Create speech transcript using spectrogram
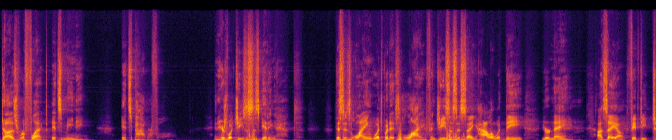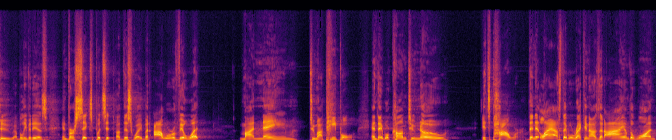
does reflect its meaning, it's powerful. And here's what Jesus is getting at. This is language, but it's life. And Jesus is saying, Hallowed be your name. Isaiah 52, I believe it is, in verse 6 puts it uh, this way But I will reveal what? my name to my people, and they will come to know its power. Then at last they will recognize that I am the one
